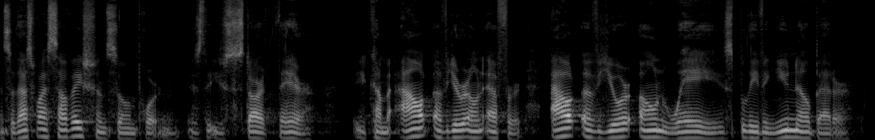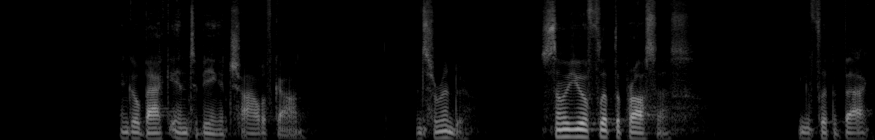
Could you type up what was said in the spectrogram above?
And so that's why salvation is so important, is that you start there. You come out of your own effort, out of your own ways, believing you know better, and go back into being a child of God and surrender. Some of you have flipped the process. You can flip it back.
